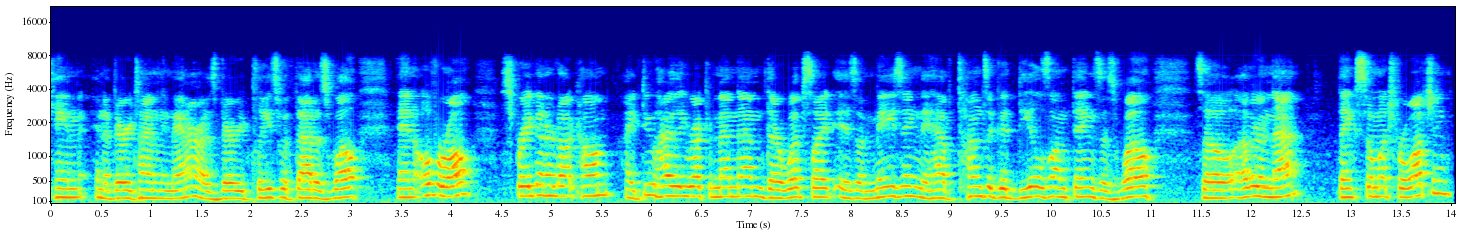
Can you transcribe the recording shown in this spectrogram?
came in a very timely manner. I was very pleased with that as well. And overall, spraygunner.com, I do highly recommend them. Their website is amazing. They have tons of good deals on things as well. So other than that, thanks so much for watching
